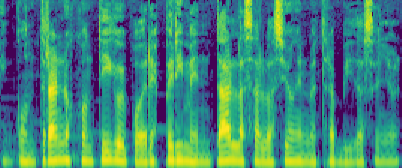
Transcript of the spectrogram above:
encontrarnos contigo y poder experimentar la salvación en nuestras vidas, Señor.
